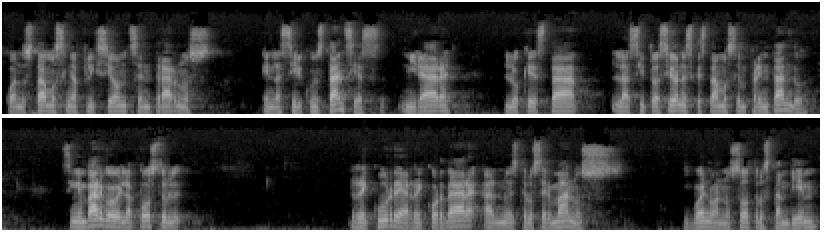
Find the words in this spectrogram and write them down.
cuando estamos en aflicción, centrarnos en las circunstancias, mirar lo que está, las situaciones que estamos enfrentando. Sin embargo, el apóstol recurre a recordar a nuestros hermanos y bueno, a nosotros también,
